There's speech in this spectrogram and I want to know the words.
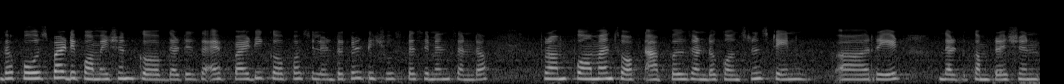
The force by deformation curve that is the F by D curve for cylindrical tissue specimens under from firm and soft apples under constant strain uh, rate that compression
